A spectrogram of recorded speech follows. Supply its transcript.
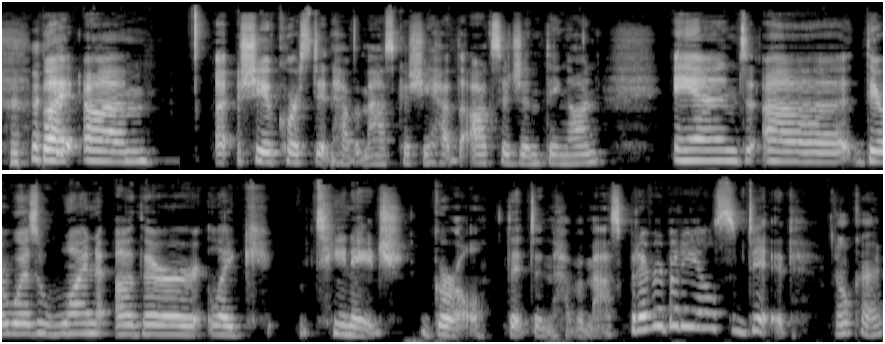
but um, uh, she, of course, didn't have a mask because she had the oxygen thing on. And uh, there was one other, like, teenage girl that didn't have a mask, but everybody else did. Okay.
